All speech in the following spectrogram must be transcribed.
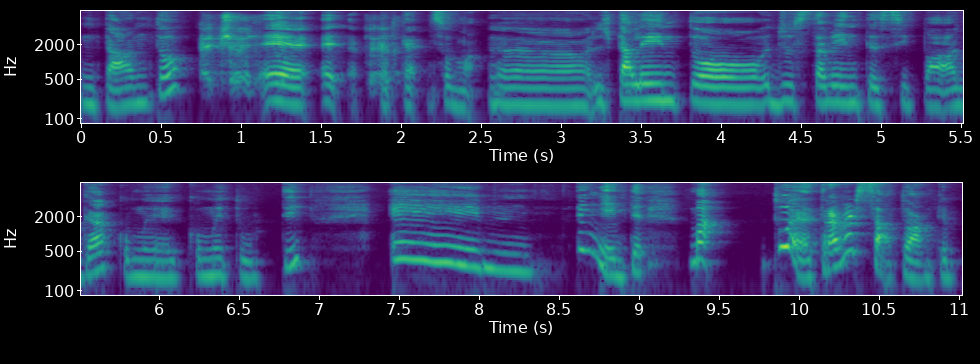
Intanto, eh certo, eh, eh, certo. perché insomma eh, il talento giustamente si paga come, come tutti e, e niente, ma tu hai attraversato anche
